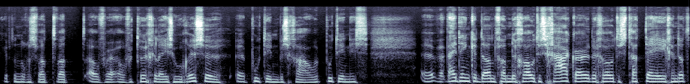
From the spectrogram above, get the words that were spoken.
Ik heb er nog eens wat, wat over, over teruggelezen hoe Russen uh, Poetin beschouwen. Poetin is. Uh, wij denken dan van de grote schaker, de grote stratege. Dat,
